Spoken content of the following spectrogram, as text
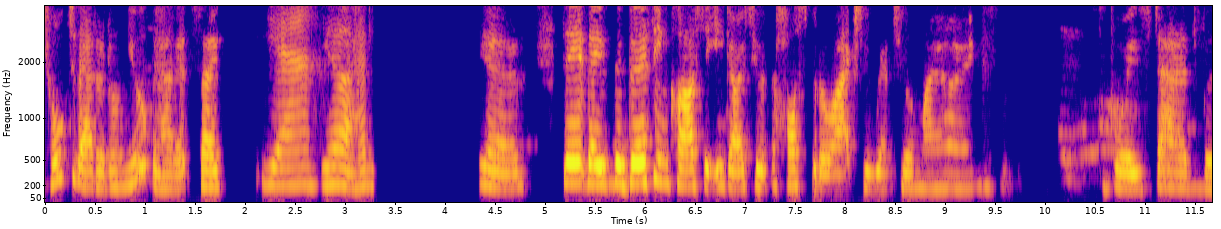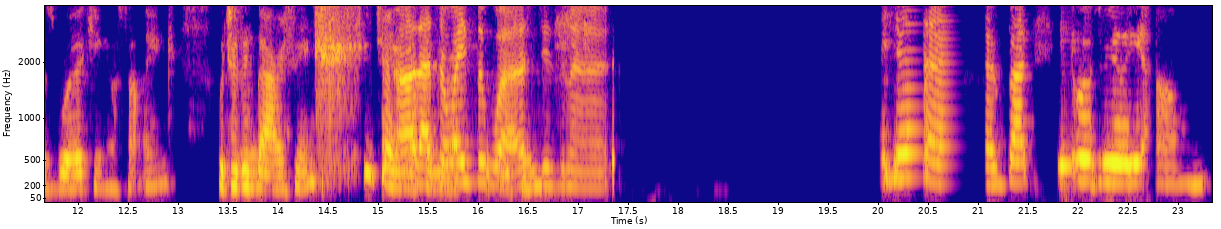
talked about it or knew about it. So yeah, yeah, I had yeah. The they, the birthing class that you go to at the hospital, I actually went to on my own because the boy's dad was working or something, which was embarrassing. oh, that's always the worst, isn't it? Yeah, but it was really. Um,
